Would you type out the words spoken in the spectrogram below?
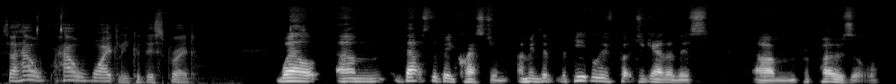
So how how widely could this spread? Well, um, that's the big question. I mean, the, the people who've put together this um, proposal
